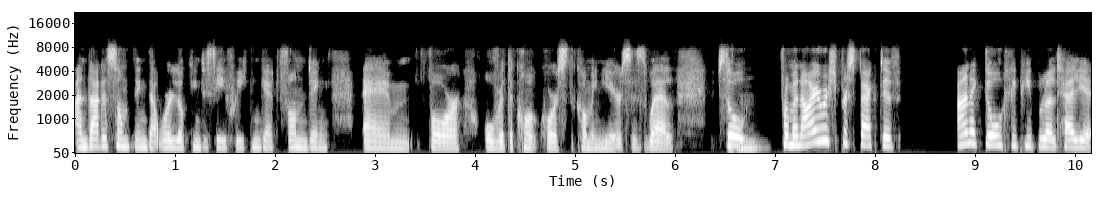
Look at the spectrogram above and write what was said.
And that is something that we're looking to see if we can get funding um, for over the co course of the coming years as well. So, mm. from an Irish perspective, anecdotally, people will tell you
